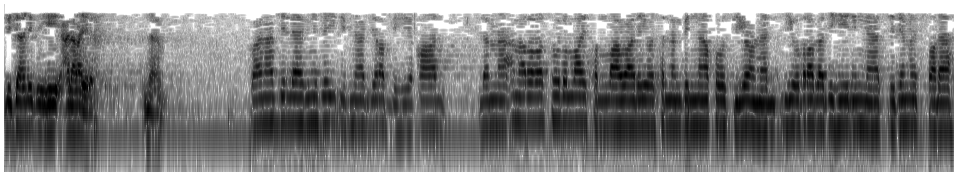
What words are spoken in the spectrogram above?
لجانبه على غيره. نعم. وعن عبد الله بن زيد بن عبد ربه قال لما أمر رسول الله صلى الله عليه وسلم بالناقوس يعمل ليضرب به للناس لجمع الصلاة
